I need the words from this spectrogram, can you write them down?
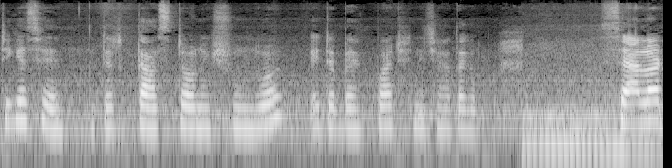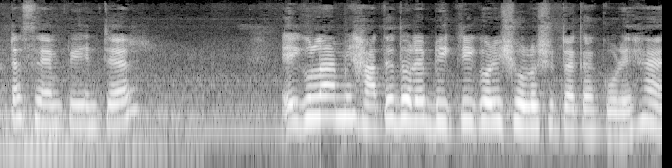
ঠিক আছে? এটার কাজটা অনেক সুন্দর। এটা ব্যাক পার্ট নিচে হাতা কাপড়। স্যালাডটা সেম প্রিন্টের। এইগুলো আমি হাতে ধরে বিক্রি করি ষোলোশো টাকা করে। হ্যাঁ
